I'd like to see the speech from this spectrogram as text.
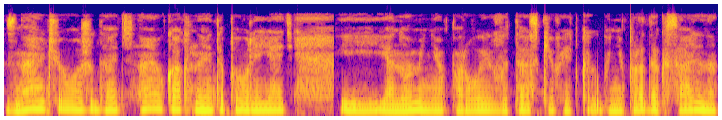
знаю, чего ожидать, знаю, как на это повлиять. И оно меня порой вытаскивает, как бы не парадоксально,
